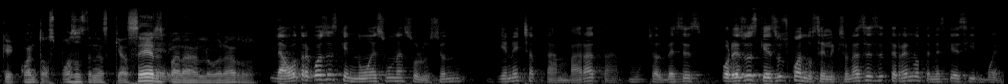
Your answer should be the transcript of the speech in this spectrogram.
qué, cuántos pozos tenés que hacer eh, para lograr... La otra cosa es que no es una solución bien hecha, tan barata. Muchas veces, por eso es que eso es cuando seleccionas ese terreno, tenés que decir, bueno,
